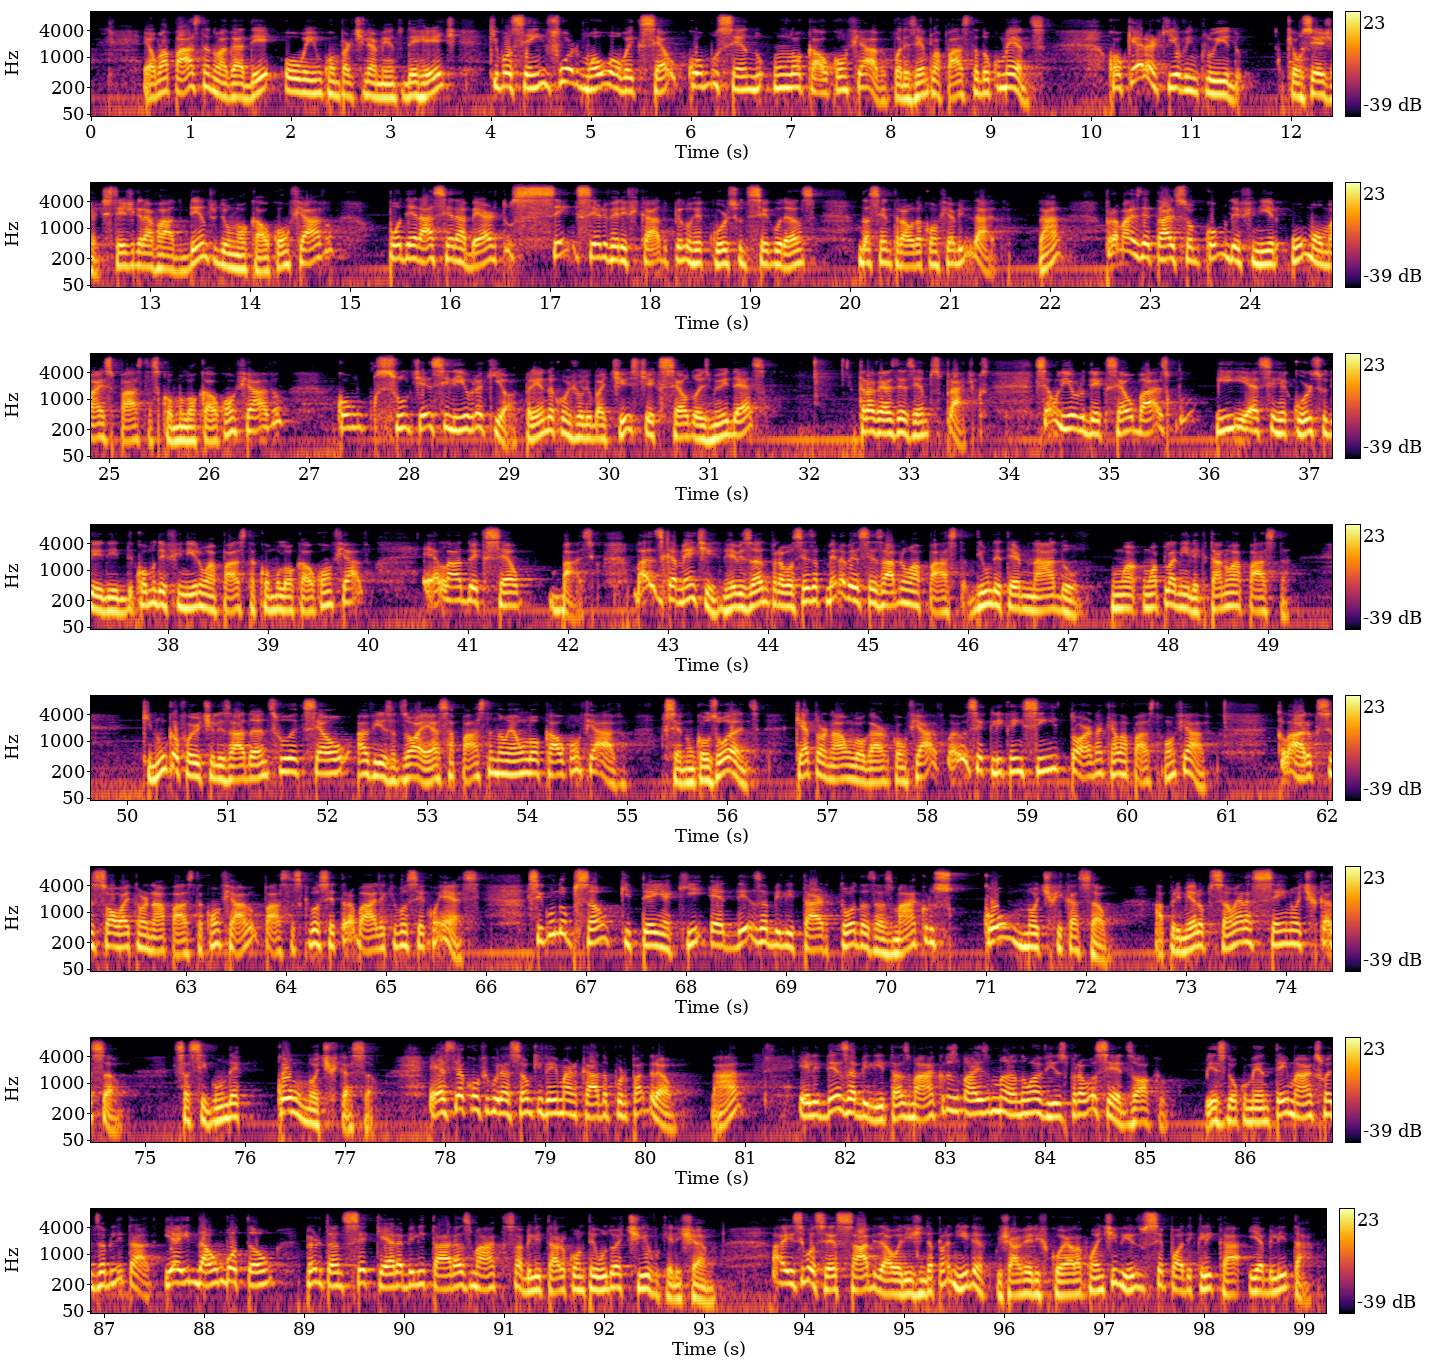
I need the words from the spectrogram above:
É uma pasta no HD ou em um compartilhamento de rede que você informou ao Excel como sendo um local confiável, por exemplo, a pasta documentos. Qualquer arquivo incluído, que ou seja, que esteja gravado dentro de um local confiável, poderá ser aberto sem ser verificado pelo recurso de segurança da central da confiabilidade. Tá? Para mais detalhes sobre como definir uma ou mais pastas como local confiável, consulte esse livro aqui, ó, Aprenda com Júlio Batista, Excel 2010, através de exemplos práticos. Esse é um livro de Excel básico e esse recurso de, de, de como definir uma pasta como local confiável é lá do Excel básico. Basicamente, revisando para vocês, a primeira vez que vocês abrem uma pasta de um determinado, uma, uma planilha que está numa pasta que nunca foi utilizada antes, o Excel avisa, diz, ó, oh, essa pasta não é um local confiável, porque você nunca usou antes. Quer tornar um lugar confiável? Aí você clica em sim e torna aquela pasta confiável. Claro que você só vai tornar a pasta confiável pastas que você trabalha, que você conhece. Segunda opção que tem aqui é desabilitar todas as macros com notificação. A primeira opção era sem notificação. Essa segunda é com notificação. Essa é a configuração que vem marcada por padrão. Tá? Ele desabilita as macros, mas manda um aviso para você. Diz, ó, esse documento tem macros, foi desabilitado. E aí dá um botão perguntando se quer habilitar as macros, habilitar o conteúdo ativo que ele chama. Aí se você sabe da origem da planilha, já verificou ela com antivírus, você pode clicar e habilitar.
